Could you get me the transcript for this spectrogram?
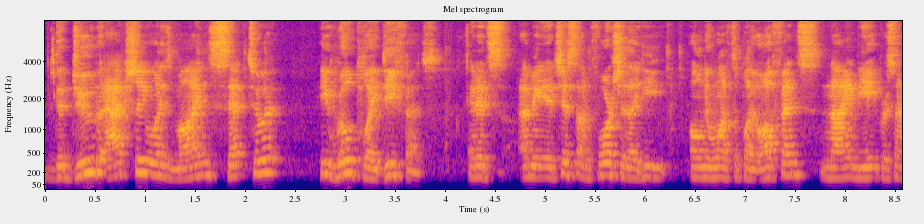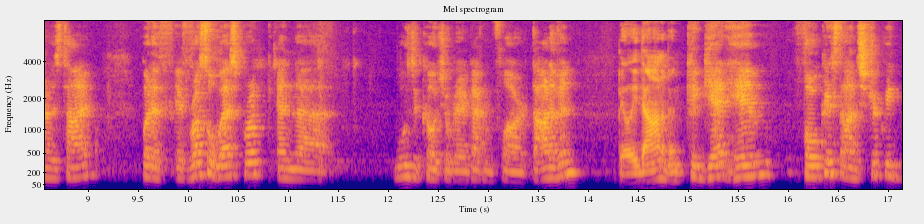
the dude actually when his mind's set to it, he will play defense. And it's I mean it's just unfortunate that he only wants to play offense 98% of his time. But if, if Russell Westbrook and uh, who's the coach over there, guy from Florida, Donovan, Billy Donovan. could get him focused on strictly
